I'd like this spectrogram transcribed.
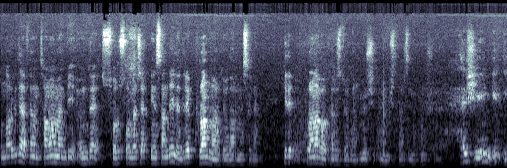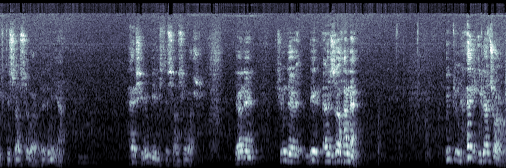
Bunlar bir de efendim tamamen bir önde soru sorulacak bir insan değil de direkt Kur'an var diyorlar mesela. Gidip Kur'an'a bakarız diyorlar. Mürşit neymiş tarzında konuşuyorlar. Her şeyin bir ihtisası var dedim ya. Her şeyin bir ihtisası var. Yani şimdi bir eczahane, bütün her ilaç var orada.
